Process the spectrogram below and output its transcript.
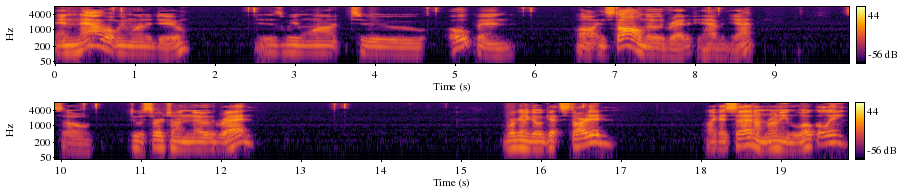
And now what we want to do is we want to open, well, install Node-RED if you haven't yet. So do a search on Node-RED. We're going to go get started. Like I said, I'm running locally.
